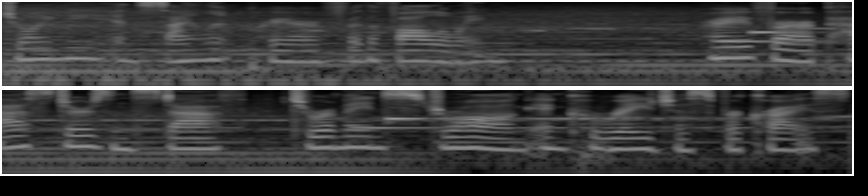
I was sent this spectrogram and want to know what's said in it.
Join me in silent prayer for the following. Pray for our pastors and staff to remain strong and courageous for Christ.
